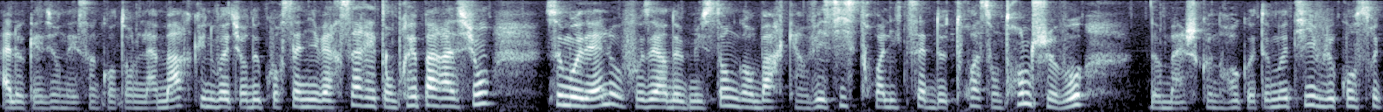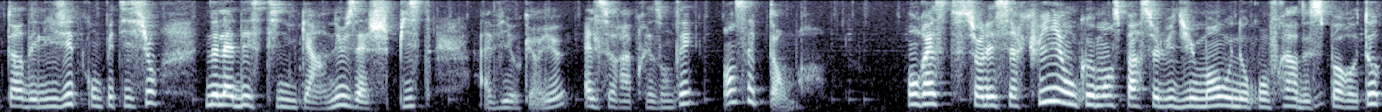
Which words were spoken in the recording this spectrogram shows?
À l'occasion des 50 ans de la marque, une voiture de course anniversaire est en préparation. Ce modèle, au faux air de Mustang, embarque un V6 3 litres 7 de 330 chevaux. Dommage qu'Onrock Automotive, le constructeur des de compétition, ne la destine qu'à un usage piste. Avis aux curieux, elle sera présentée en septembre. On reste sur les circuits et on commence par celui du Mans où nos confrères de Sport Auto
